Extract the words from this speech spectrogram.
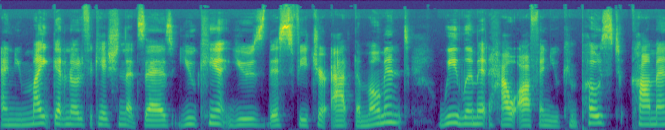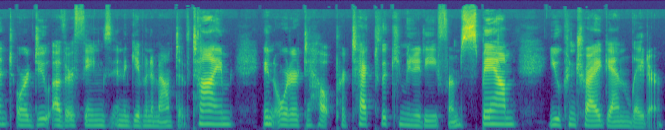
And you might get a notification that says you can't use this feature at the moment. We limit how often you can post, comment, or do other things in a given amount of time in order to help protect the community from spam. You can try again later.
